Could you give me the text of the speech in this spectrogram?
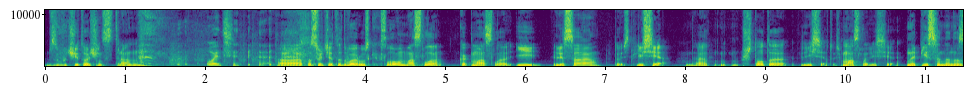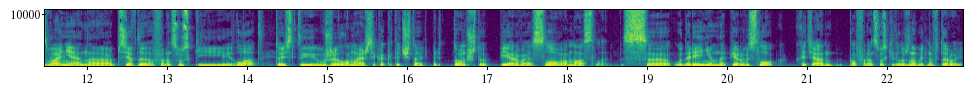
звучит очень странно. Очень. А, По сути, это два русских слова «масло» как масло и «лиса», то есть «лисе». Да, что-то лисе, то есть масло лисе. Написано название на псевдо-французский лад. То есть ты уже ломаешься, как это читать. При том, что первое слово масло с ударением на первый слог. Хотя по-французски должно быть на второй.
